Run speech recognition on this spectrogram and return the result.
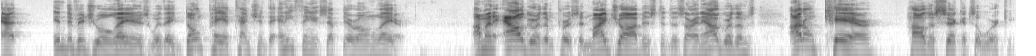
at individual layers where they don't pay attention to anything except their own layer. I'm an algorithm person. My job is to design algorithms. I don't care how the circuits are working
